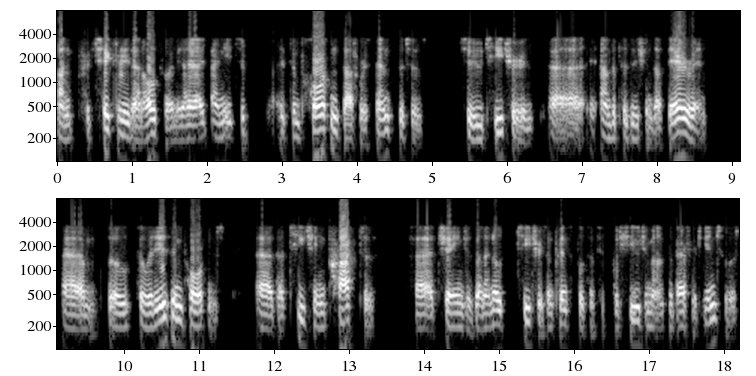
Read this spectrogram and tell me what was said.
And particularly then also, I mean, I, I need to, it's important that we're sensitive to teachers uh, and the position that they're in. Um, so, so it is important uh, that teaching practice uh, changes. And I know teachers and principals have put huge amounts of effort into it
